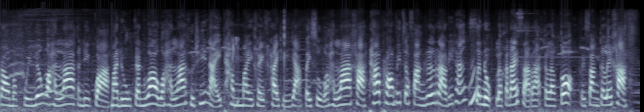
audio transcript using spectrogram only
เรามาคุยเรื่องวาฮัลล่ากันดีกว่า มาดูกันว่าวาฮัลล่าคือที่ไหนทำไมใคร ๆ ถึงอยากไปสู่วาฮัลล่าค่ะ ถ้าพร้อมที่จะฟังเรื่องราวที่ทั้งสนุกแล้วก็ได้สาระกันแล้วก็ไปฟังกันเลยค่ะ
